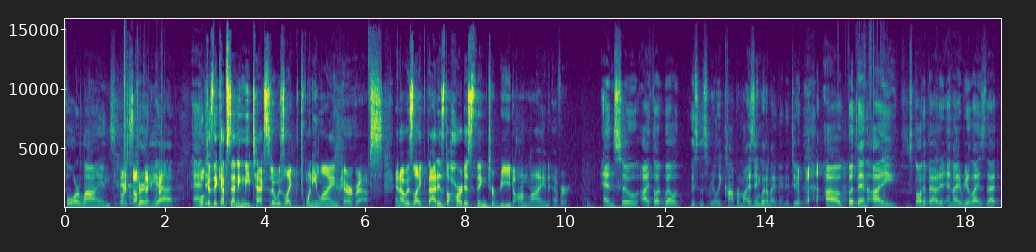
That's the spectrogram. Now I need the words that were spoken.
four lines. Or something. Per, yeah. Right. And well, because they kept sending me texts that was like 20 line paragraphs. And I was like, that is the hardest thing to read online ever. And so I thought, well, this is really compromising. What am I going to do? uh, but then I thought about it and I realized that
